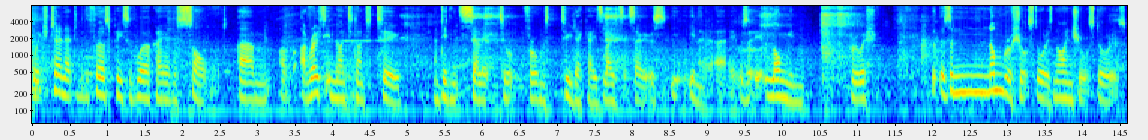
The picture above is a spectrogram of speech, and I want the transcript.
which turned out to be the first piece of work I ever sold. Um, I, I wrote it in 1992 and didn't sell it to, for almost two decades later. So it was, you know, uh, it was long in fruition. But there's a number of short stories, nine short stories,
